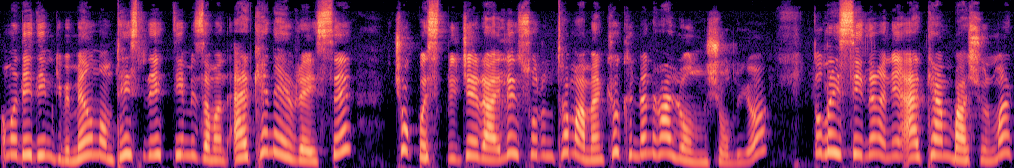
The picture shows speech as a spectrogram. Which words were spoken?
ama dediğim gibi melanom tespit ettiğimiz zaman erken evre ise çok basit bir cerrahiyle sorun tamamen kökünden hallolmuş oluyor. Dolayısıyla hani erken başvurmak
